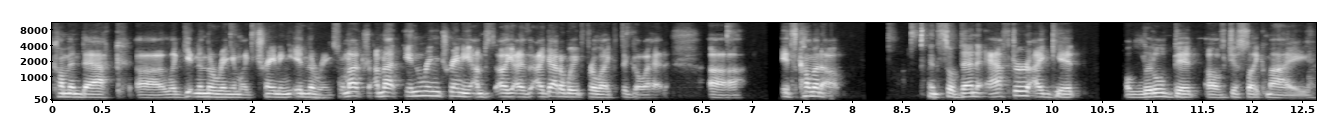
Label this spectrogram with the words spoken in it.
coming back, uh, like getting in the ring and like training in the ring. So I'm not I'm not in ring training. I'm I, I, I gotta wait for like the go ahead. Uh, it's coming up, and so then after I get a little bit of just like my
